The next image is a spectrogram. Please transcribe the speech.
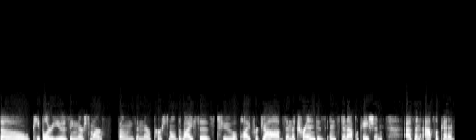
So, people are using their smartphones and their personal devices to apply for jobs, and the trend is instant application. As an applicant,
